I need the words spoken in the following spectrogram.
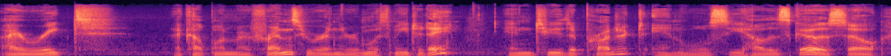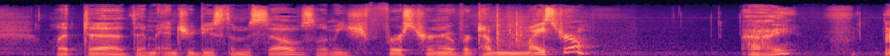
I raked a couple of my friends who are in the room with me today into the project, and we'll see how this goes. So let uh, them introduce themselves. Let me first turn it over to Maestro. Hi.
